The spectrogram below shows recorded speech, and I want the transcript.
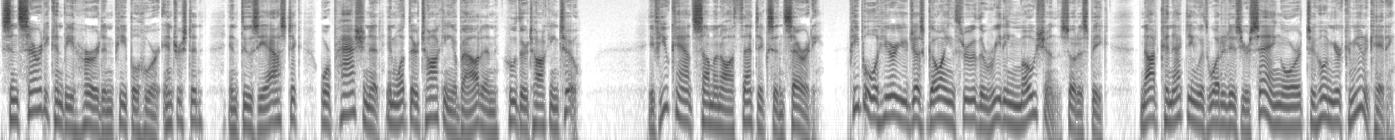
Sincerity can be heard in people who are interested, enthusiastic, or passionate in what they're talking about and who they're talking to. If you can't summon authentic sincerity, people will hear you just going through the reading motion, so to speak, not connecting with what it is you're saying or to whom you're communicating.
